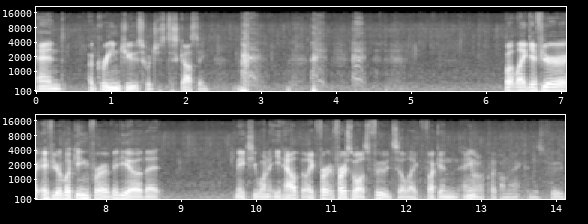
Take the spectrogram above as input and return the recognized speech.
and a green juice, which is disgusting. but like if you're if you're looking for a video that makes you want to eat healthy, like for, first of all, it's food, so like fucking anyone will click on that because it's food.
